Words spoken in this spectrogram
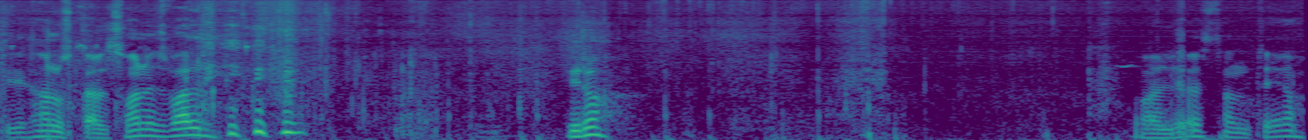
Aquí dejan los calzones, vale. Mira. Valió estanteo.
